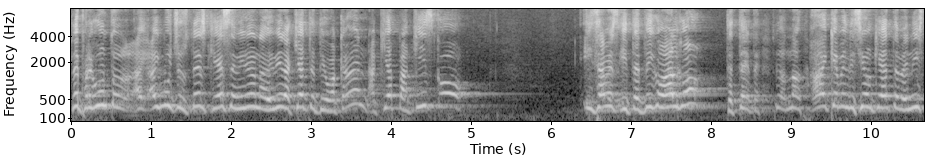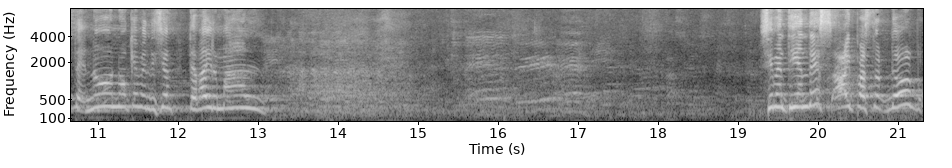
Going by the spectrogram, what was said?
le pregunto, hay, muchos de ustedes que ya se vinieron a vivir aquí a Teotihuacán, aquí a Paquisco. Y sabes, y te digo algo, ay, qué bendición que ya te veniste. No, no, qué bendición, te va a ir mal. ¿Sí me entiendes? Ay, pastor, no,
